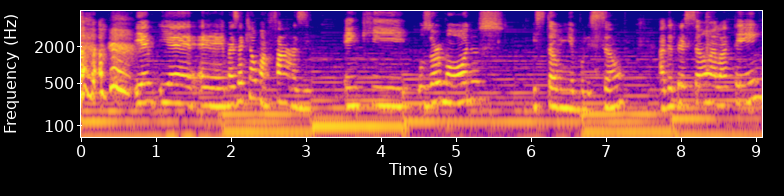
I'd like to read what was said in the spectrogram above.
e é, e é, é, mas aqui é uma fase em que os hormônios estão em ebulição. A depressão ela tem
